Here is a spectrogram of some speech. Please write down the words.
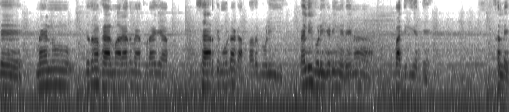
ਤੇ ਮੈਨੂੰ ਜਦੋਂ ਨਾ ਫੈਲ ਮਾਰਿਆ ਤੇ ਮੈਂ ਥੋੜਾ ਜਿਹਾ ਸਾਈਡ ਤੇ ਮੋਢਾ ਕਰਤਾ ਤੇ ਗੋਲੀ, ਪਹਿਲੀ ਗੋਲੀ ਜਿਹੜੀ ਮੇਰੇ ਨਾ ਵੱਜ ਗਈ ਇੱਥੇ, ਥੱਲੇ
